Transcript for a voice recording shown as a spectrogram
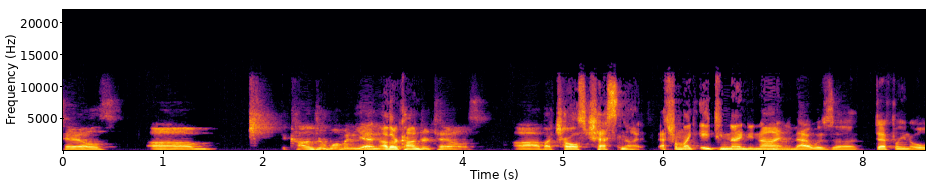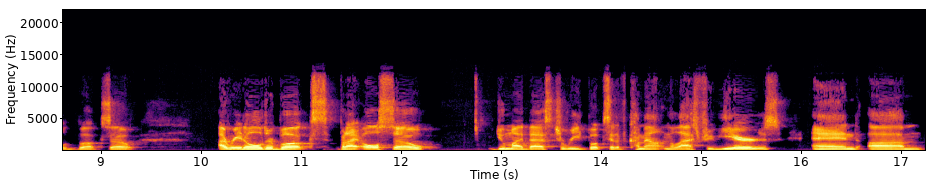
Tales. Um, the Conjure Woman, yeah, and other Conjure Tales uh, by Charles Chesnutt. That's from like 1899, and that was uh, definitely an old book. So I read older books, but I also do my best to read books that have come out in the last few years And um,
